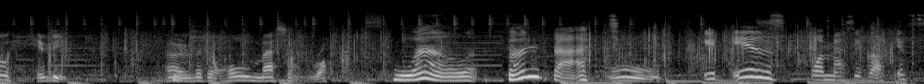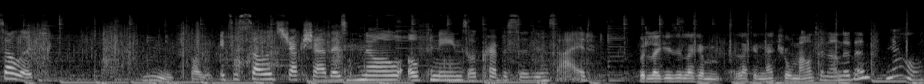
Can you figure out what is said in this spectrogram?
So heavy. It's like a whole mass of rock. Well, fun fact. Ooh, It is one massive rock. It's solid. mm, solid. It's a solid structure. There's no openings or crevices inside. But like, is it like a like a natural mountain under them? No,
